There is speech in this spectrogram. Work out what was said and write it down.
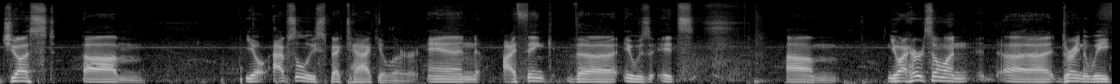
just um, you know absolutely spectacular, and I think the it was it's um, you know I heard someone uh, during the week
